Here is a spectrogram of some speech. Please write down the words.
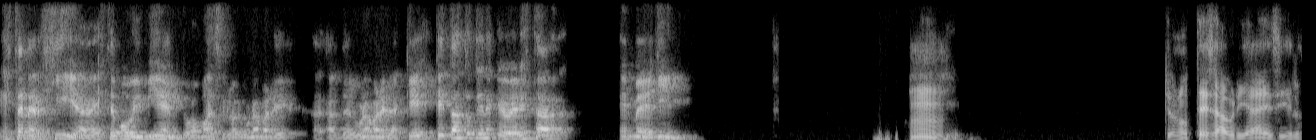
esta energía, este movimiento, vamos a decirlo de alguna manera. De alguna manera. ¿Qué, qué tanto tiene que ver estar en Medellín? Mm. Yo no te sabría decir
